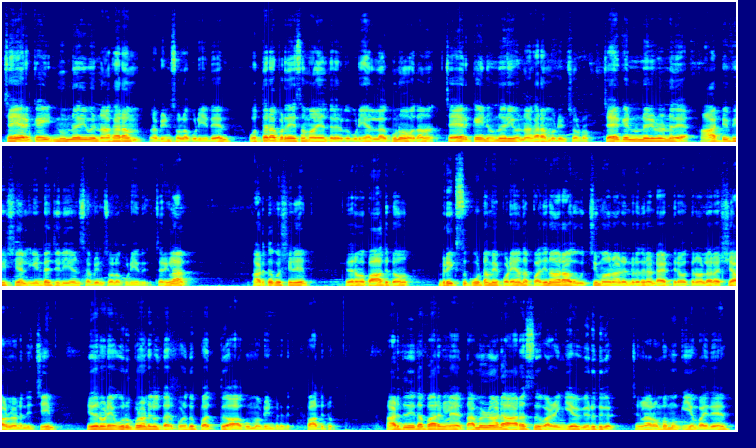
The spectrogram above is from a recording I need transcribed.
செயற்கை நுண்ணறிவு நகரம் அப்படின்னு சொல்லக்கூடியது. உத்தரப்பிரதேச மாநிலத்தில் இருக்கக்கூடிய லக்னோவை தான் செயற்கை நுண்ணறிவு நகரம் அப்படின்னு சொல்கிறோம் செயற்கை நுண்ணறிவு என்னது? ஆர்டிஃபிஷியல் இன்டெலிஜென்ஸ் அப்படின்னு சொல்லக்கூடியது. சரிங்களா? அடுத்த கொஸ்டின் இதை நம்ம பார்த்துட்டோம். பிரிக்ஸ் கூட்டமைப்புடைய அந்த பதினாறாவது உச்சி மாநாடுன்றது ரெண்டாயிரத்தி இருபத்தி நாலில் ரஷ்யாவில் நடந்துச்சு. இதனுடைய உறுப்பு நாடுகள் தற்பொழுது பத்து ஆகும் அப்படின்றது. பார்த்துட்டோம். அடுத்தது இதை பாருங்களேன். தமிழ்நாடு அரசு வழங்கிய விருதுகள். சரிங்களா? ரொம்ப முக்கியம் பா இது.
